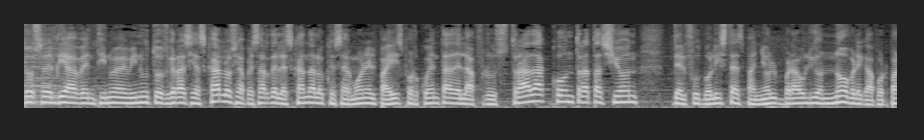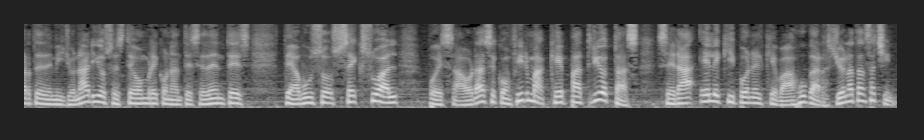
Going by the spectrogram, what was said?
12 del día, 29 minutos. Gracias, Carlos. Y a pesar del escándalo que se armó en el país por cuenta de la frustrada contratación del futbolista español Braulio Nóbrega por parte de Millonarios, este hombre con antecedentes de abuso sexual, pues ahora se confirma que Patriotas será el equipo en el que va a jugar. Jonathan Sachin.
